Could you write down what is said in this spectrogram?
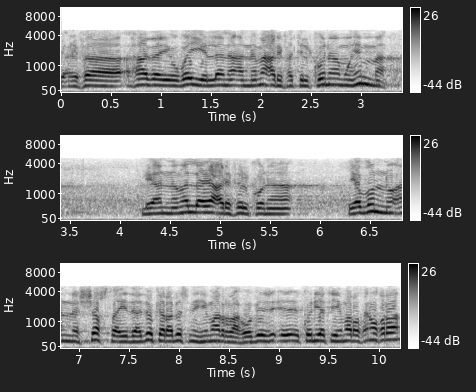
يعني فهذا يبين لنا أن معرفة الكنى مهمة لأن من لا يعرف الكنى يظن أن الشخص إذا ذكر باسمه مرة وبكنيته مرة أخرى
